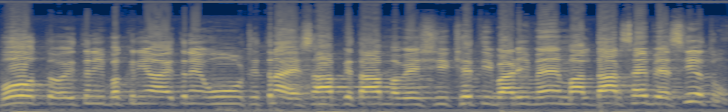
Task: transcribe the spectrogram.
بہت اتنی بکریاں، اتنے اونٹ، اتنا حساب کتاب، مویشی، کھیتی باڑی، میں مالدار صاحب حیثیت ہوں۔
